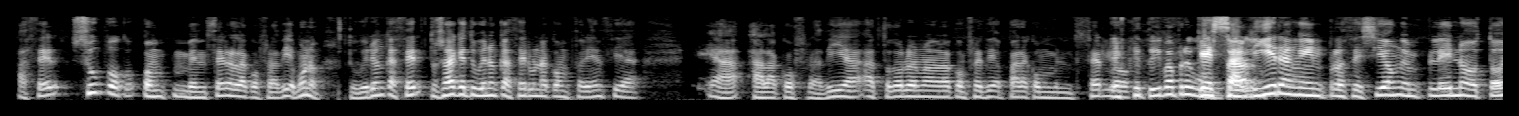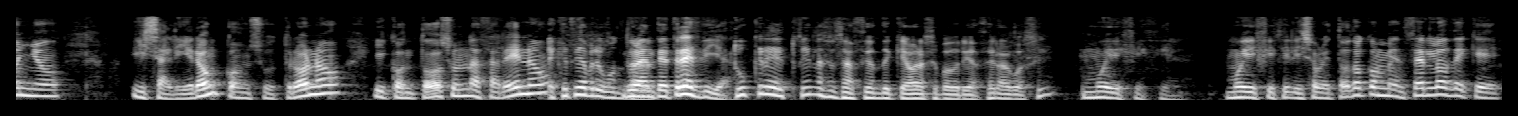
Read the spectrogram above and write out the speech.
hacer, supo convencer a la cofradía. Bueno, tuvieron que hacer, tú sabes que tuvieron que hacer una conferencia a, a la cofradía, a todos los hermanos de la cofradía, para convencerlos Es que te iba a preguntar- que salieran en procesión en pleno otoño Y salieron con su trono y con todos sus nazarenos Es que te iba a preguntar. durante tres días. ¿Tú crees, tú tienes la sensación de que ahora se podría hacer algo así? Muy difícil, muy difícil. Y sobre todo convencerlos de que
